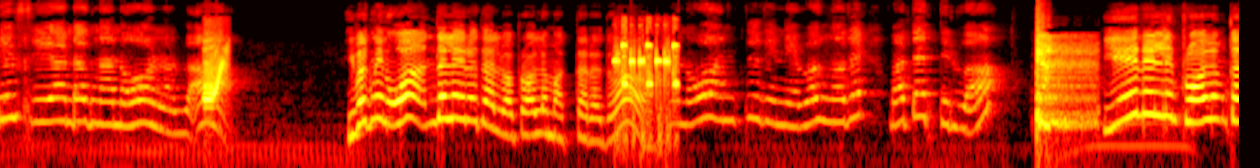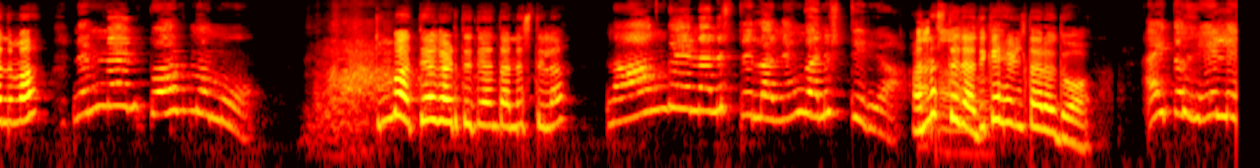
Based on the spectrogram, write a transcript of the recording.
ನೀವು ಫ್ರೀ ಅಂದಾಗ ನಾನು ಓ ಅನ್ನಲ್ವಾ ಇವಾಗ ನೀನು ಓ ಅಂದಲ್ಲೇ ಇರೋದೇ ಅಲ್ವಾ ಪ್ರಾಬ್ಲಮ್ ಆಗ್ತಾ ಇರೋದು? ನಾನು ಓ ಅಂತಿದ್ದೀನಿ ಯಾವಾಗ ನೋಡ್ರೆ ಮಾತಾಡ್ತಿಲ್ವಾ? ಏನ್ ಹೇಳಿ ನಿನ್ ಪ್ರಾಬ್ಲಮ್ ಕಂದಮ್ಮ? ನಿಮ್ನೇನ್ ಪ್ರಾಬ್ಲಮ್ಮು ತುಂಬಾ ಅತಿಯಾಗಿ ಆಡ್ತಿದ್ಯಾ ಅಂತ ಅನ್ನಿಸ್ತಿಲ್ಲ? ನಂಗೆ ಏನು ಅನಿಸ್ತಿಲ್ಲ ನಿಂಗೆ ಅನಿಸ್ತಿಲ್ಲ ಅನ್ನಿಸ್ತಿದೆ ಅದಕ್ಕೆ ಹೇಳ್ತಾ ಇರೋದು. ಆಯ್ತು ಹೇಳಿ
